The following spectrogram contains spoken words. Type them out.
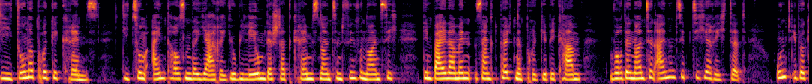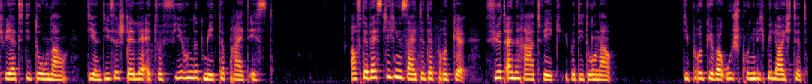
Die Donaubrücke Krems, die zum 1000er Jahre Jubiläum der Stadt Krems 1995 den Beinamen St. Pöltner Brücke bekam, wurde 1971 errichtet und überquert die Donau, die an dieser Stelle etwa 400 Meter breit ist. Auf der westlichen Seite der Brücke führt ein Radweg über die Donau. Die Brücke war ursprünglich beleuchtet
